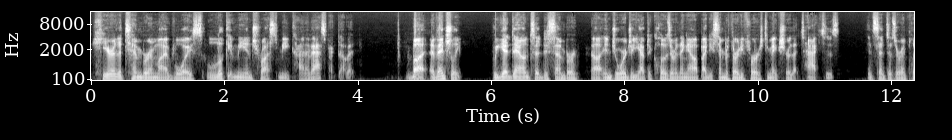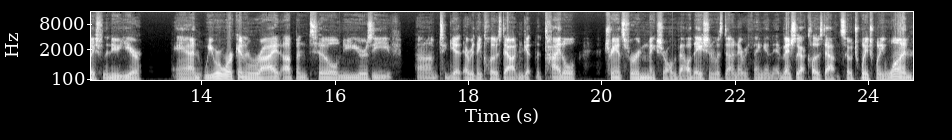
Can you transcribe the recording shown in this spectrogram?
hear the timbre in my voice, look at me and trust me kind of aspect of it. But eventually, we get down to December uh, in Georgia. You have to close everything out by December 31st to make sure that taxes incentives are in place for the new year. And we were working right up until New Year's Eve um, to get everything closed out and get the title transferred and make sure all the validation was done and everything, and eventually got closed out. And so 2021,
